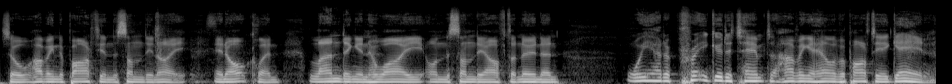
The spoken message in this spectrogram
So having the party on the Sunday night in Auckland, landing in Hawaii on the Sunday afternoon, and we had a pretty good attempt at having a hell of a party again.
